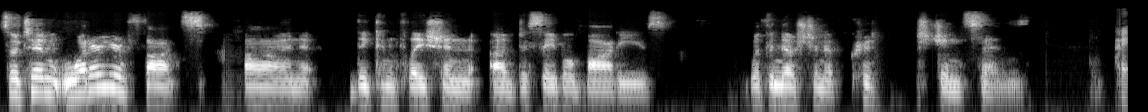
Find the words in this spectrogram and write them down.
So, Tim, what are your thoughts on the conflation of disabled bodies with the notion of Christian sin? I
